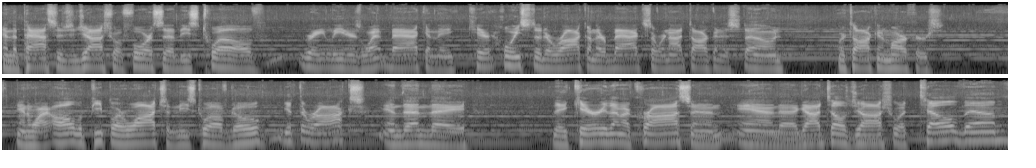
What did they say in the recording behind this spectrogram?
And the passage in Joshua 4 said these 12 great leaders went back and they hoisted a rock on their back. So we're not talking a stone, we're talking markers. And while all the people are watching, these 12 go get the rocks and then they They carry them across, and, and uh, God tells Joshua, Tell them.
